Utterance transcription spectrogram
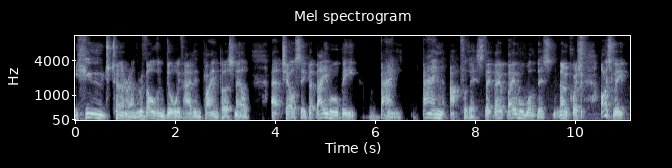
the huge turnaround, the revolving door we've had in playing personnel at Chelsea. But they will be bang, bang up for this. They, they, they will want this, no question. Honestly,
